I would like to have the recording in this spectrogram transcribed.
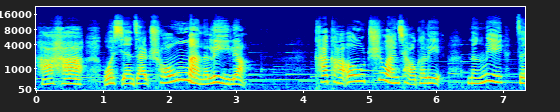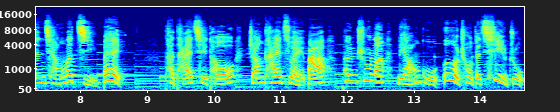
哈哈，我现在充满了力量。卡卡欧吃完巧克力，能力增强了几倍。他抬起头，张开嘴巴，喷出了两股恶臭的气柱。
